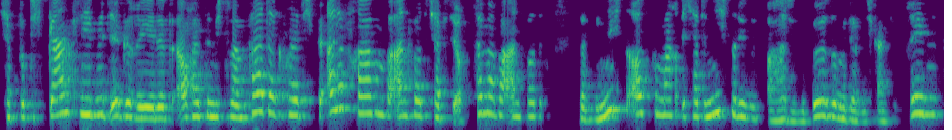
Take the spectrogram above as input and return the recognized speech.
ich habe wirklich ganz lieb mit ihr geredet, auch als sie mich zu meinem Vater gehört, ich habe alle Fragen beantwortet, ich habe sie auch zweimal beantwortet, es hat mir nichts ausgemacht, ich hatte nicht so dieses, ah, oh, diese Böse, mit der will ich gar nicht reden,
